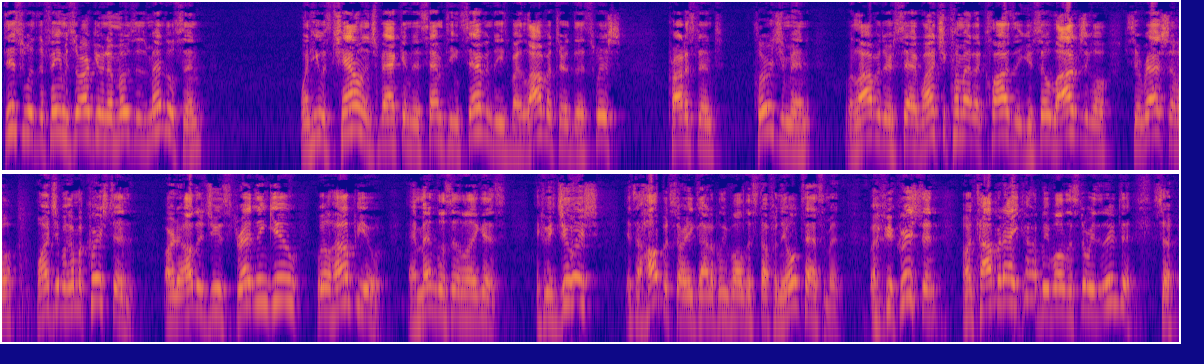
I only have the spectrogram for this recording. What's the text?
This was the famous argument of Moses Mendelssohn when he was challenged back in the 1770s by Lavater, the Swiss Protestant clergyman, when Lavater said, Why don't you come out of the closet? You're so logical, you're so rational. Why don't you become a Christian? Are the other Jews threatening you? We'll help you. And Mendel said like this If you're Jewish, it's a halbitzer, you got to believe all this stuff in the Old Testament. But if you're Christian, on top of that, you got to believe all the stories in the New Testament. So,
